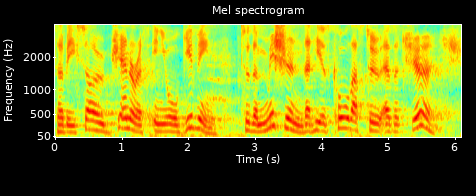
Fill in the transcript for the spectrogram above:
to be so generous in your giving to the mission that He has called us to as a church.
